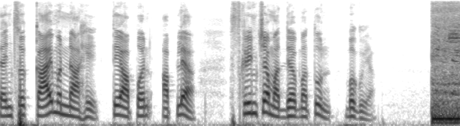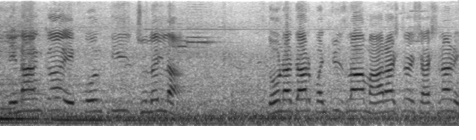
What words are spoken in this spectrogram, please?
त्यांचं काय म्हणणं आहे ते आपण आपल्या स्क्रीनच्या माध्यमातून बघूया. दिनांक एकोणतीस जुलैला दोन हजार पंचवीसला महाराष्ट्र शासनाने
